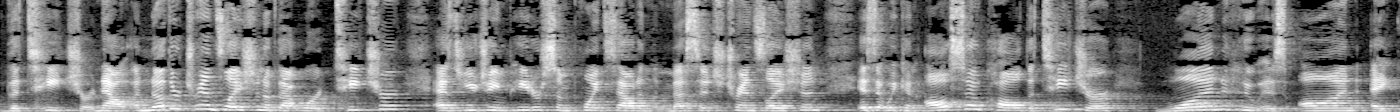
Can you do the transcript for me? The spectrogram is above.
the teacher. Now, another translation of that word teacher, as Eugene Peterson points out in the message translation, is that we can also call the teacher one who is on a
